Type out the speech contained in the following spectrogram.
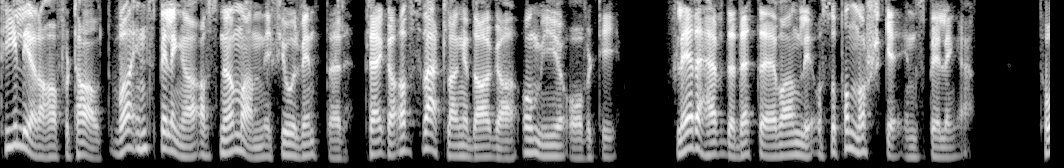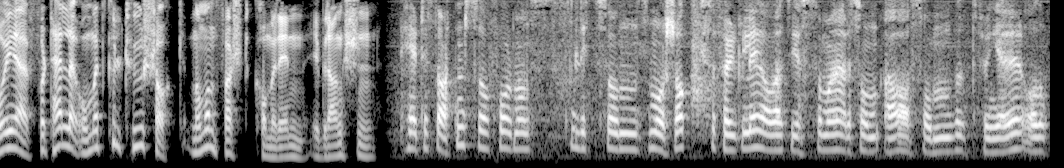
tidligere har fortalt, var innspillinga av 'Snømannen' i fjor vinter prega av svært lange dager og mye overtid. Flere hevder dette er vanlig også på norske innspillinger. Toje forteller om et kultursjokk når man først kommer inn i bransjen. Helt i starten så får man litt sånn småsjokk, selvfølgelig, over at jøss, som er det sånn, ja, sånn dette fungerer, og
